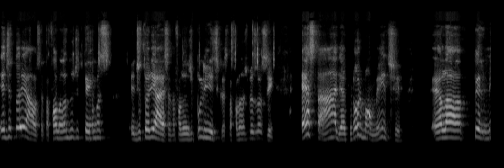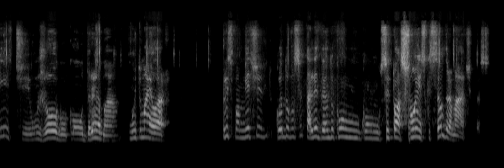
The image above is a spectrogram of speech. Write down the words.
editorial. Você está falando de temas editoriais, você está falando de política, você está falando de pessoas assim. Esta área, normalmente, ela permite um jogo com o drama muito maior. principalmente quando você está lidando com, com situações que são dramáticas.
